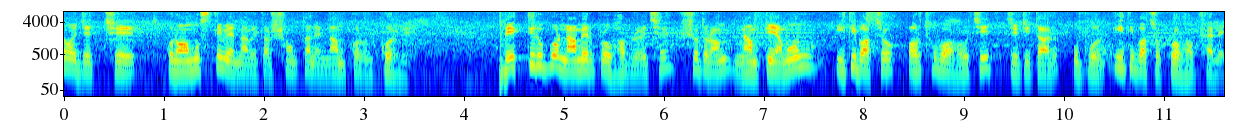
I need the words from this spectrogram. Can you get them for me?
নয় যে সে কোনো অমুসলিমের নামে তার সন্তানের নামকরণ করবে। ব্যক্তির উপর নামের প্রভাব রয়েছে, সুতরাং নামটি এমন ইতিবাচক, অর্থবহ উচিত যেটি তার উপর ইতিবাচক প্রভাব ফেলে।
